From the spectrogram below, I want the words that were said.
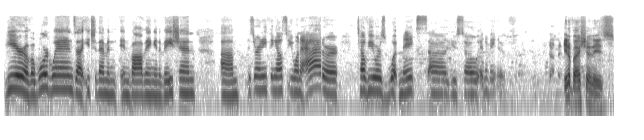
year of award wins, uh, each of them in, involving innovation. Um, is there anything else that you want to add or tell viewers what makes uh, you so innovative? Innovation is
